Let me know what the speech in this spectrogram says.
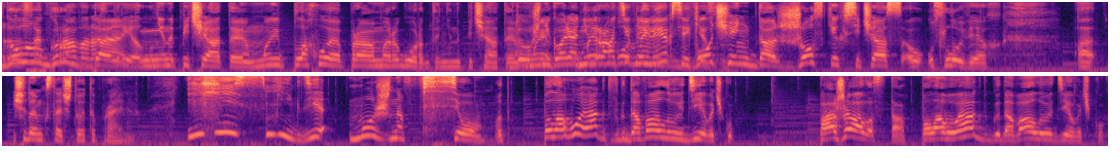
гол, шаг вправо, да, расстрел. не напечатаем. Мы плохое про мэра города не напечатаем. Да мы, уж не говоря о ненормативной лексике. В очень, да, жестких сейчас э, условиях. А, считаем, кстати, что это правильно. И есть СМИ, где можно все. Вот половой акт в годовалую девочку. Пожалуйста, половой акт в годовалую девочку.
